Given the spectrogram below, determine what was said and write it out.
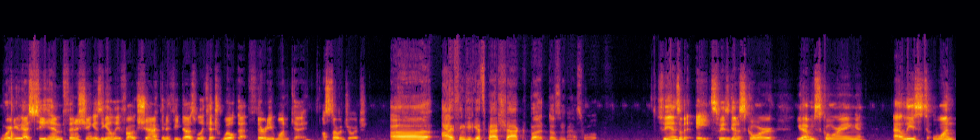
Where do you guys see him finishing? Is he going to leapfrog Shaq? And if he does, will he catch Wilt at 31K? I'll start with George. Uh, I think he gets past Shaq, but doesn't pass Wilt. So he ends up at eight. So he's going to score. You have him scoring at least one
